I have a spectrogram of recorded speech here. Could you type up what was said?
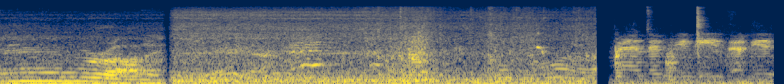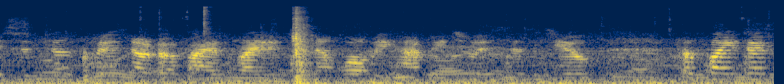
And we're of here. And if you need any assistance, please notify flight. We'll be happy to assist you. The flight deck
